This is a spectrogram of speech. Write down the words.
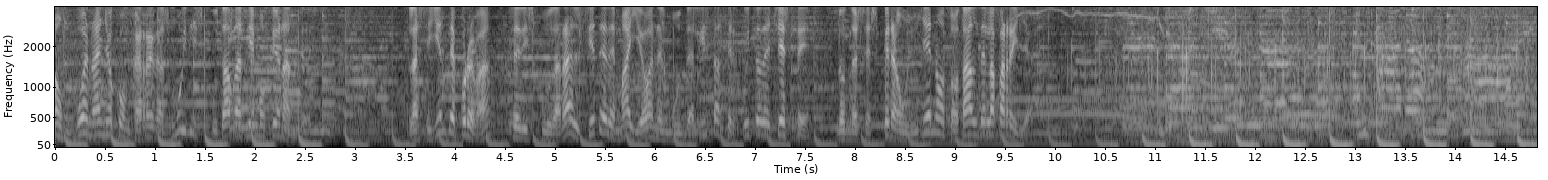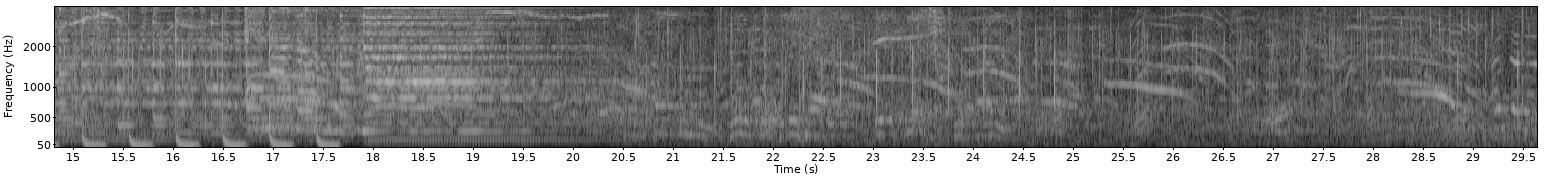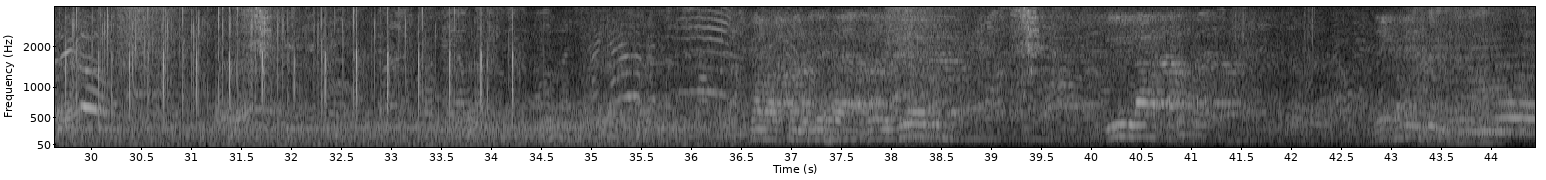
Un buen año con carreras muy disputadas y emocionantes. La siguiente prueba se disputará el 7 de mayo en el Mundialista Circuito de Cheste, donde se espera un lleno total de la parrilla. Y la de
